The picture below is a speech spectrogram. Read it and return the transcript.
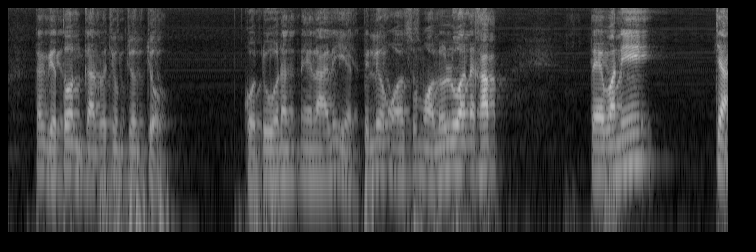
ๆ ตั้งแต่ต้นการประชุมจนจบ กดดูในรายละเอียดเป็นเรื่องของอสมล้วนๆนะครับ แต่วันนี้จะ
